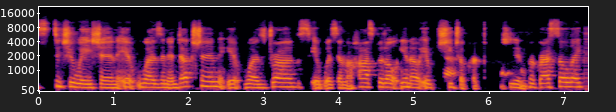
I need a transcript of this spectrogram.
situation. It was an induction, it was drugs, it was in the hospital. You know, it, she took her, she didn't progress. So, like,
